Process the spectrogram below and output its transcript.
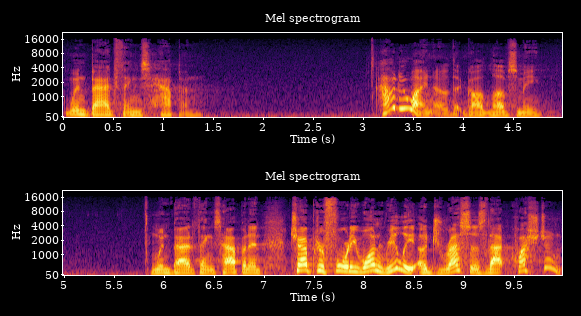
when bad things happen? How do I know that God loves me when bad things happen? And chapter 41 really addresses that question.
